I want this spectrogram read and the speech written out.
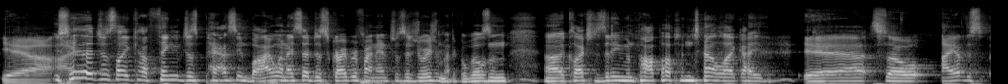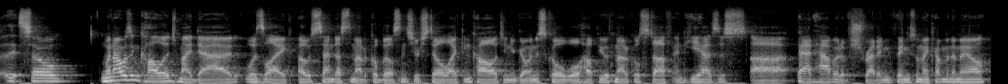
Yeah, You say that just like a thing just passing by when I said describe your financial situation, medical bills and uh, collections didn't even pop up until like I. Yeah. So I have this. So when I was in college, my dad was like, "Oh, send us the medical bill since you're still like in college and you're going to school. We'll help you with medical stuff." And he has this uh, bad habit of shredding things when they come in the mail.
